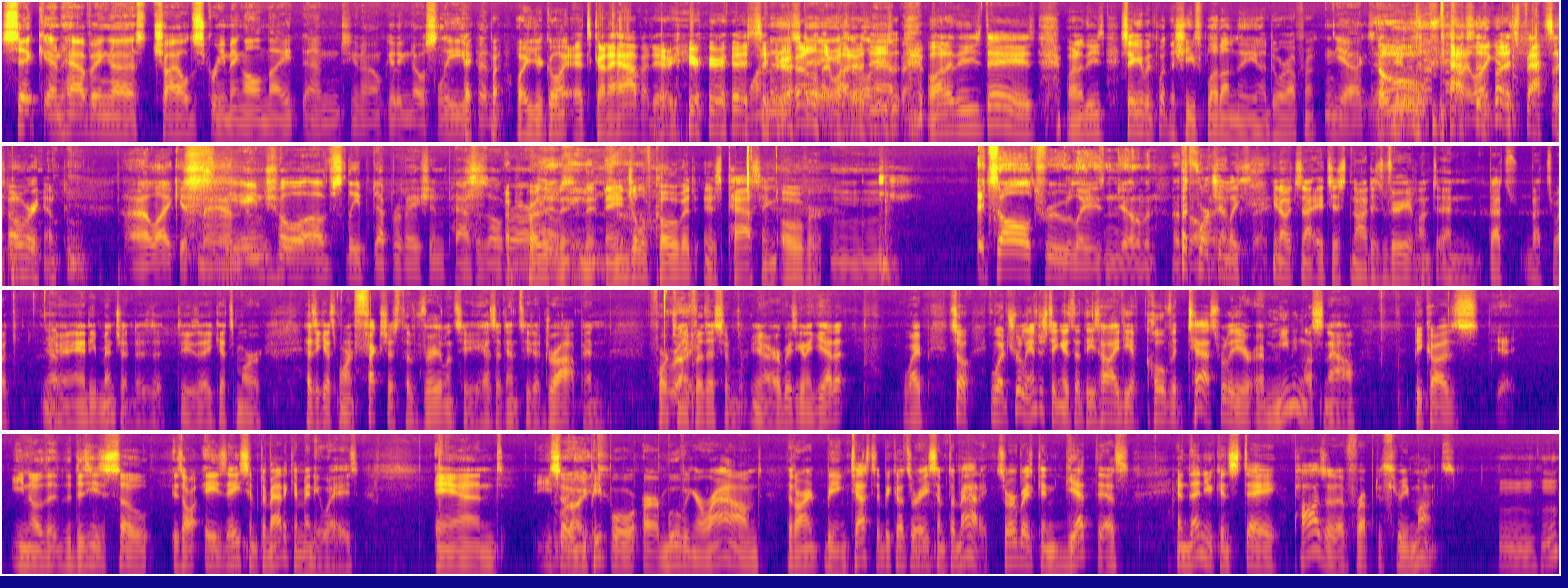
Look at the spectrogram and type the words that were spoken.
sick and having a child screaming all night and you know getting no sleep Hey, and but, well, you're going. It's going to happen. One of these days, one, of these, happen. one of these days. One of these. So you've been putting the sheep's blood on the uh, door out front. yeah exactly Oh, I like it. It's passing over him. I like it, man. the angel of sleep deprivation passes over our Or the, the, the angel of COVID is passing over. Mm-hmm. It's all true, ladies and gentlemen. That's But all fortunately, I have to say. you know, it's not. It's just not as virulent, and that's that's what you know, Andy mentioned. Is that it gets more as it gets more infectious, the virulency has a tendency to drop. And fortunately Right. for this, and you know, everybody's going to get it. Wipe. So what's really interesting is that these whole idea of COVID tests really are, are meaningless now, because you know the, the disease is so is, all, is asymptomatic in many ways, and so you Right. people are moving around that aren't being tested because they're asymptomatic. So everybody can get this, and then you can stay positive for up to three months. Mm-hmm.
